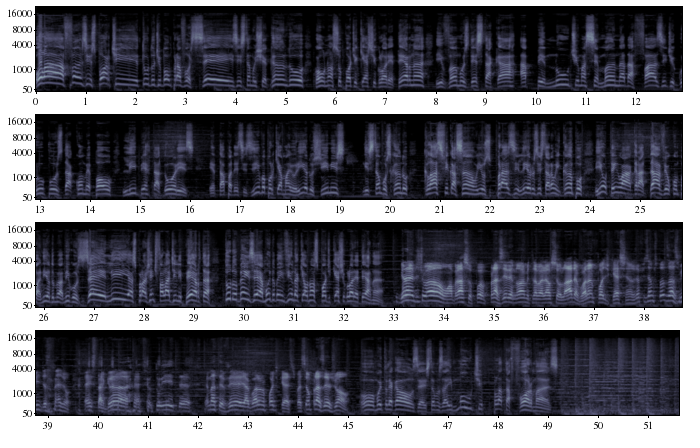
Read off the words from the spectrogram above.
Olá, fãs de esporte, tudo de bom para vocês? Estamos chegando com o nosso podcast Glória Eterna e vamos destacar a penúltima semana da fase de grupos da Comebol Libertadores. Etapa decisiva porque a maioria dos times estão buscando classificação e os brasileiros estarão em campo. E eu tenho a agradável companhia do meu amigo Zé Elias para a gente falar de Liberta. Tudo bem, Zé? Muito bem-vindo aqui ao nosso podcast Glória Eterna. Grande João, um abraço, pô, prazer enorme trabalhar ao seu lado agora no podcast, né? Já fizemos todas as mídias, né, João? É Instagram, é Twitter, é na TV e agora no podcast. Vai ser um prazer, João. Oh, muito legal, Zé. Estamos aí multiplataformas.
